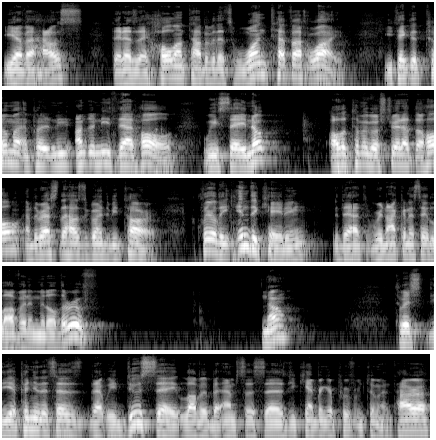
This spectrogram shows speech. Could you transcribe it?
You have a house that has a hole on top of it that's one tefach wide. You take the tuma and put it underneath that hole. We say nope. All the tuma goes straight out the hole, and the rest of the house is going to be tar clearly indicating that we're not going to say love in the middle of the roof. No? To which the opinion that says that we do say lavud be'emsa says you can't bring a proof from Tum and Tara.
